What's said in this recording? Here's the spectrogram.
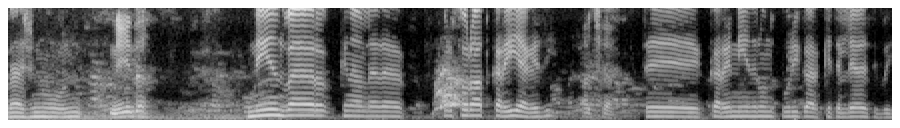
ਵੈਸ਼ਨੂੰ ਨੀਂਦ? ਨੀਂਦ ਬੈਰ ਕਿ ਨਾਮ ਲੈ ਪਰਸੋਂ ਰਾਤ ਘਰੇ ਹੀ ਹੈਗੇ ਸੀ। ਅੱਛਾ। ਤੇ ਘਰੇ ਨੀਂਦ ਨੂੰ ਪੂਰੀ ਕਰਕੇ ਚੱਲੇ ਆਏ ਸੀ ਬਈ।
